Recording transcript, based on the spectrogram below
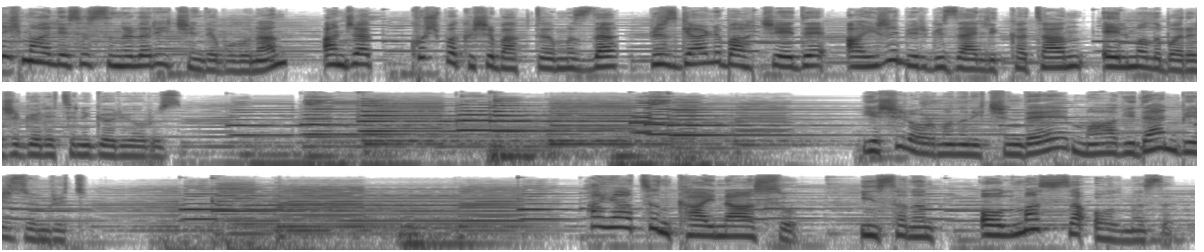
Fatih Mahallesi sınırları içinde bulunan ancak kuş bakışı baktığımızda rüzgarlı bahçeye de ayrı bir güzellik katan Elmalı Barajı göletini görüyoruz. Yeşil ormanın içinde maviden bir zümrüt. Hayatın kaynağı su, insanın olmazsa olmazı.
